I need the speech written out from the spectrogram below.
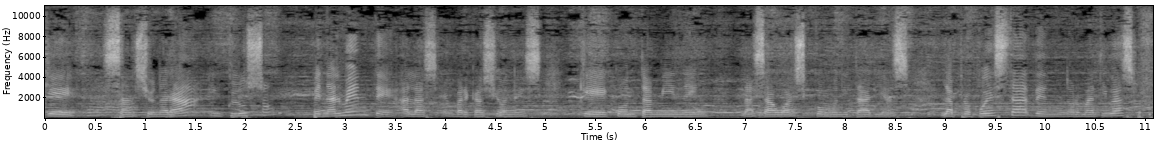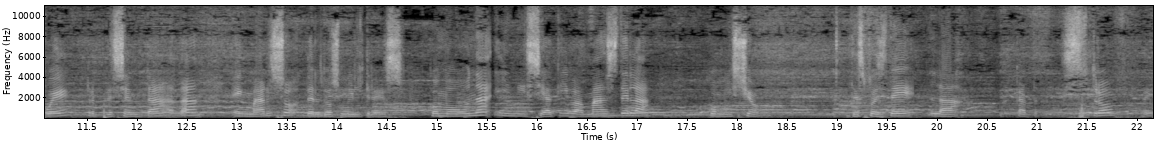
que sancionará incluso penalmente a las embarcaciones que contaminen las aguas comunitarias. La propuesta de normativas fue representada en marzo del 2003 como una iniciativa más de la Comisión. Después de la catástrofe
